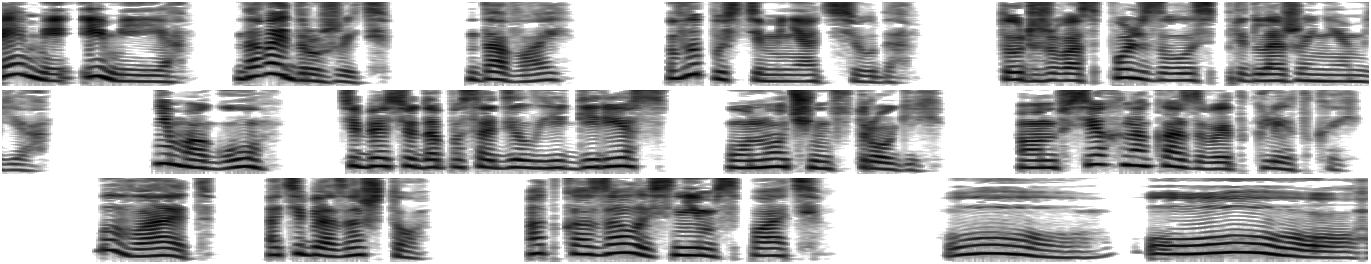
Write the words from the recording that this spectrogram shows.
Эми и Мия. Давай дружить». «Давай. Выпусти меня отсюда». Тут же воспользовалась предложением я. «Не могу. Тебя сюда посадил егерес. Он очень строгий. Он всех наказывает клеткой». «Бывает. А тебя за что?» «Отказалась с ним спать». «О, о, -о, -о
